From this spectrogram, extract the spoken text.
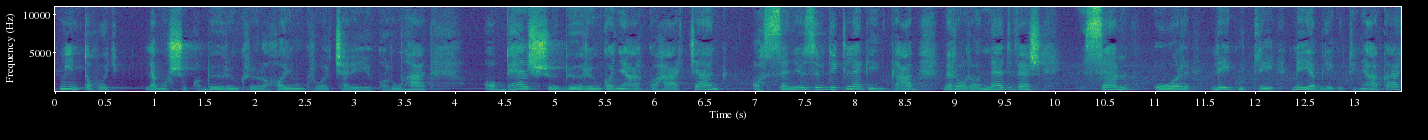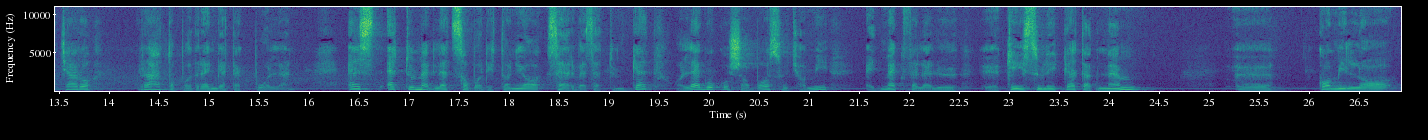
Mint ahogy lemossuk a bőrünkről, a hajunkról, cseréljük a ruhát, a belső bőrünk, a nyálkahártyánk, az szennyeződik leginkább, mert arra nedves szem, orr, légúti, mélyebb légúti nyálkártyára rátapad rengeteg pollen. Ezt, ettől meg lehet szabadítani a szervezetünket. A legokosabb az, hogyha mi egy megfelelő készülékkel, tehát nem kamilla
